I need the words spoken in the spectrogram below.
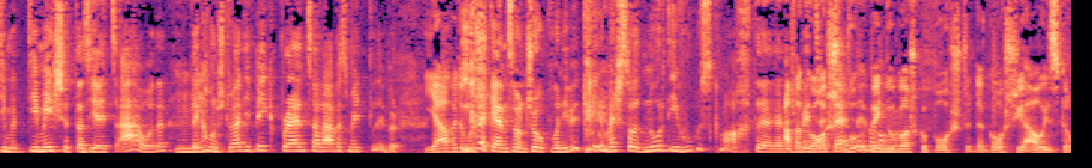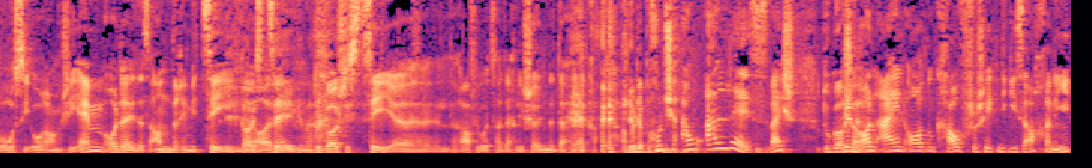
die, die mischen das jetzt auch, oder? Mhm. Dann kommst du auch die Big Brands an Lebensmittel über. Ja, aber du ich musst... gerne so einen Shop, wo ich wirklich, weißt so nur die hausgemachten Aber gehst, wo, wenn du gehst posten, dann gehst du ja auch ins grosse Orange M oder in das andere mit C. Ich gehe C, genau. Du gehst ins C. Äh, Raffi wird halt ein bisschen schöner daher. aber da bekommst du ja auch alles, weißt du? gehst genau. ja an einen Ort und kaufst verschiedene Sachen ein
